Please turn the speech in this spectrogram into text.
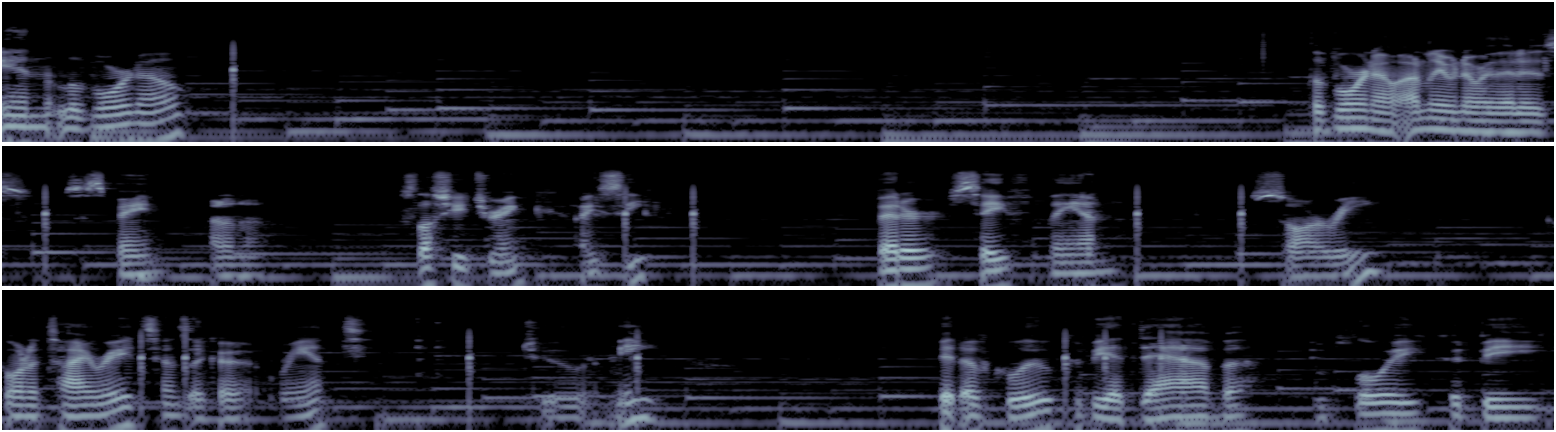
in Livorno. Livorno, I don't even know where that is. Is it Spain? I don't know. Slushy drink, icy. Better safe than sorry. Going a tirade, sounds like a rant to me. Bit of glue could be a dab. Employee could be.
